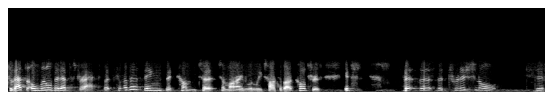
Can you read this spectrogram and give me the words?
so that's a little bit abstract, but some of the things that come to, to mind when we talk about cultures, it's the, the, the traditional def-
